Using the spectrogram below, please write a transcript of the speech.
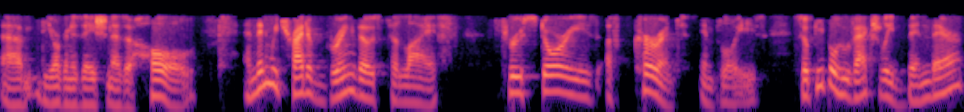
um, the organization as a whole. And then we try to bring those to life through stories of current employees. So people who've actually been there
